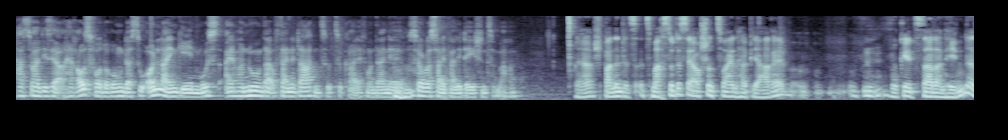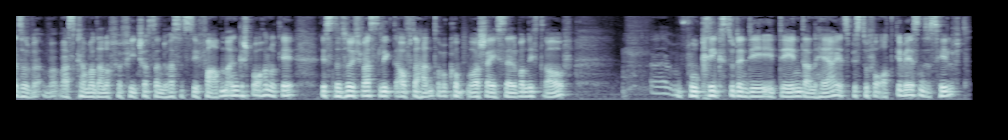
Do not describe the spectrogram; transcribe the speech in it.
hast du halt diese Herausforderung, dass du online gehen musst, einfach nur um da auf deine Daten zuzugreifen und deine mhm. Server-Side-Validation zu machen. Ja, spannend. Jetzt, jetzt, machst du das ja auch schon zweieinhalb Jahre. Mhm. Wo geht's da dann hin? Also was kann man da noch für Features dann? Du hast jetzt die Farben angesprochen, okay. Ist natürlich was, liegt auf der Hand, aber kommt man wahrscheinlich selber nicht drauf. Äh, wo kriegst du denn die Ideen dann her? Jetzt bist du vor Ort gewesen, das hilft.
